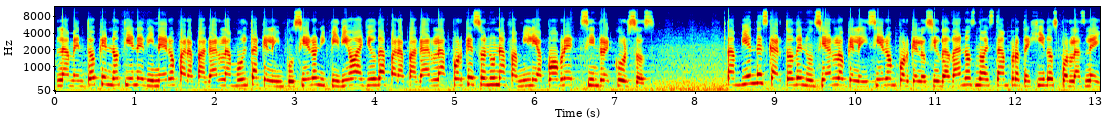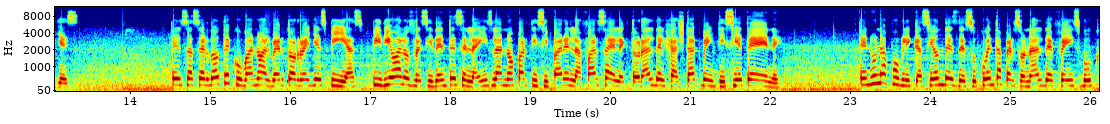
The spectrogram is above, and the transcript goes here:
lamentó que no tiene dinero para pagar la multa que le impusieron y pidió ayuda para pagarla, porque son una familia pobre, sin recursos. También descartó denunciar lo que le hicieron porque los ciudadanos no están protegidos por las leyes. El sacerdote cubano Alberto Reyes Pías pidió a los residentes en la isla no participar en la farsa electoral del hashtag 27N. En una publicación desde su cuenta personal de Facebook,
